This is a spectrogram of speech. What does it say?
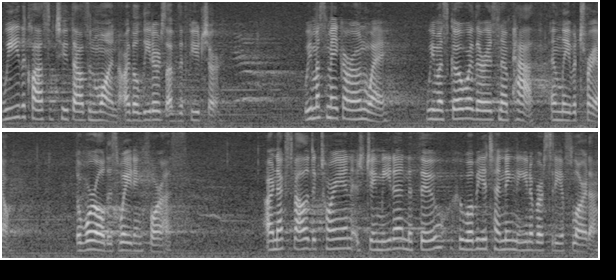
We, the class of 2001, are the leaders of the future. We must make our own way. We must go where there is no path and leave a trail. The world is waiting for us. Our next valedictorian is Jamita Nathu, who will be attending the University of Florida.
